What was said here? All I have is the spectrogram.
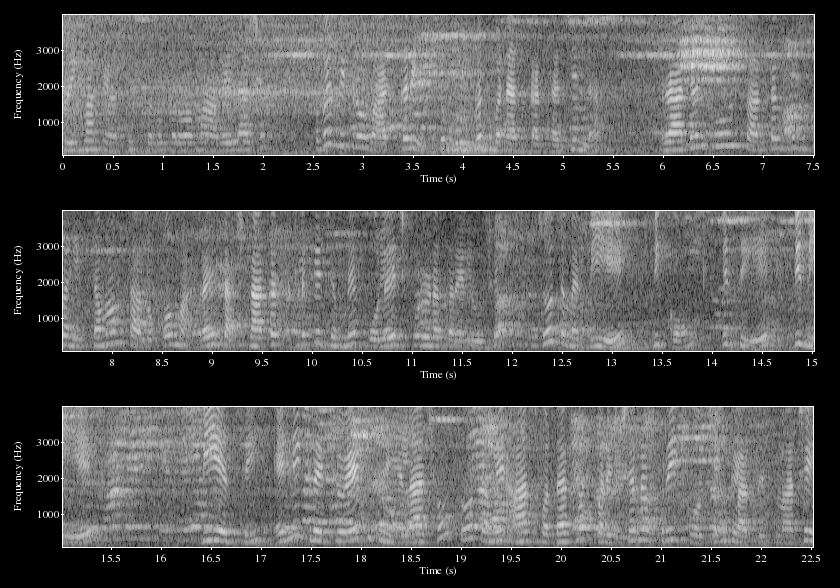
ફ્રીમાં ક્લાસીસ શરૂ કરવામાં આવેલા છે. હવે મિત્રો વાત કરીએ તો બૃહદ બનાસકાંઠા જિલ્લા રાધનપુર, સાંતલપુર સહિત તમામ તાલુકાઓમાં રહેતા સ્નાતક એટલે કે જેમણે કોલેજ પૂર્ણ કરેલું છે. જો તમે BA BCom BCA BBA BSc એની ગ્રેજ્યુએટ થયેલા છો તો તમે આ સ્પર્ધાત્મક પરીક્ષાના ફ્રી કોચિંગ ક્લાસીસમાં છે.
